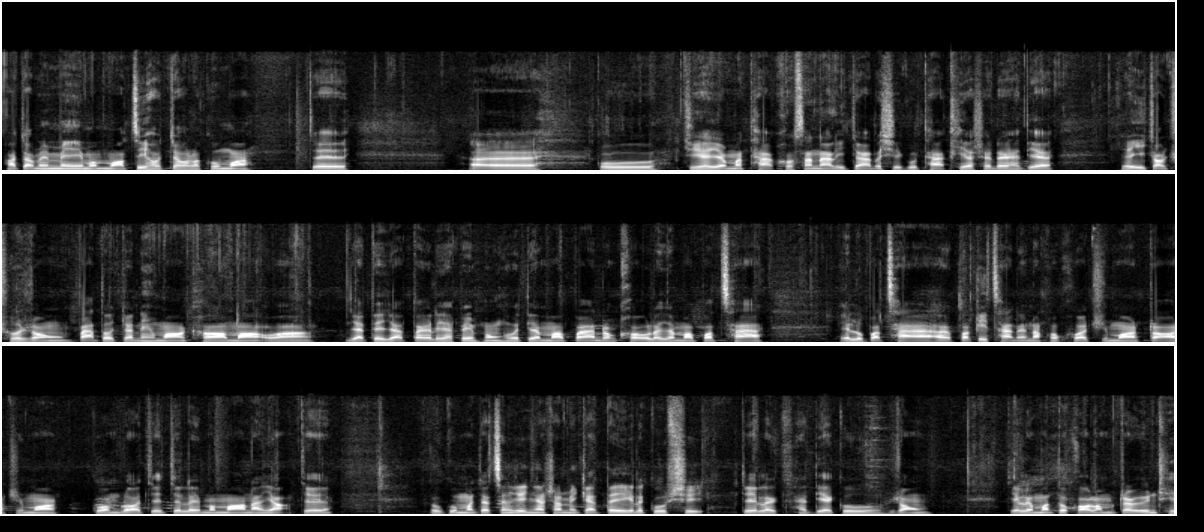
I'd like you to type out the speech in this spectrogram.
À cho mẹ mình mà mà chỉ họ cho là cũng mà thì à cô chỉ là mắt thả khó sáng nào đi chả đó chỉ cô thả kia sẽ được hay giờ y cháu chua rồng ba tổ cho nên mò khò mò và giờ tề giờ tờ thì bên phong hồ tiền mò ba đồng khô là giờ mò bát trà ở lúc bát trà ở bắc kỳ trà này nó khó khó chỉ mò cho chỉ mò quầm lo chỉ chỉ lấy mò mò này dọ chỉ lúc cô mà chặt sáng gì nhá sáng mình cả tê là cô sĩ chỉ là hạt địa cô rồng chỉ là mò tổ khó làm trâu ứng thì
